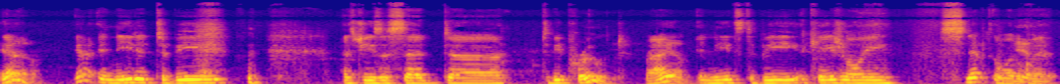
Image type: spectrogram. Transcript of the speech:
Yeah. yeah, it needed to be, as Jesus said, uh, to be pruned, right? Yeah. It needs to be occasionally snipped a little Yeah. bit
